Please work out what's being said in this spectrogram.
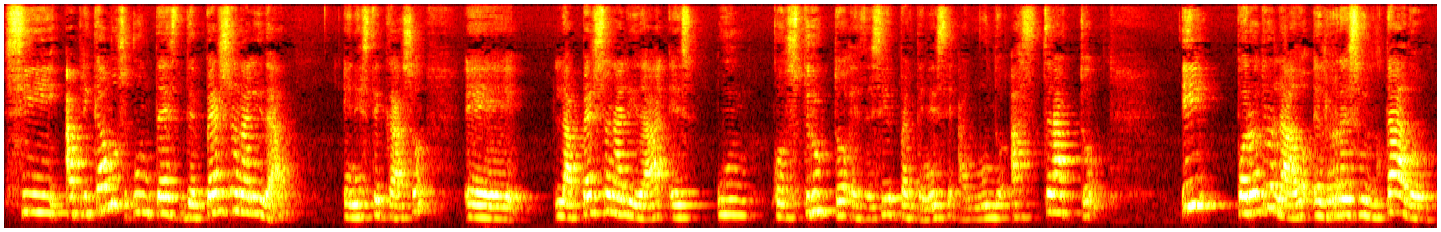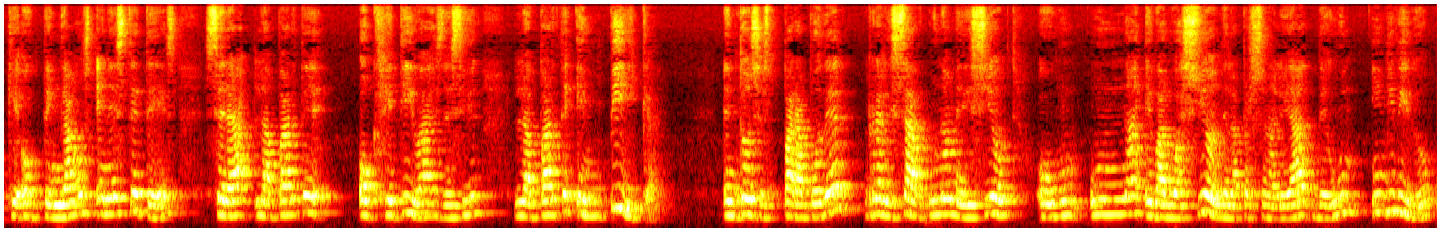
si aplicamos un test de personalidad, en este caso, eh, la personalidad es un constructo, es decir, pertenece al mundo abstracto, y por otro lado, el resultado que obtengamos en este test será la parte objetiva, es decir, la parte empírica. Entonces, para poder realizar una medición o una evaluación de la personalidad de un individuo,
